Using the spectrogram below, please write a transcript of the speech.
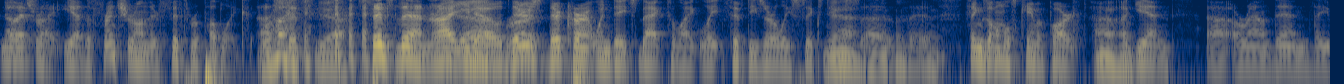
No, that's right. Yeah, the French are on their fifth republic uh, Right, since yeah. since then, right? you Yeah, know, there's their current one dates back to like late fifties, early sixties. Yeah, uh, the, right. Mm-hmm. Things almost came apart uh, again uh, around then. They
